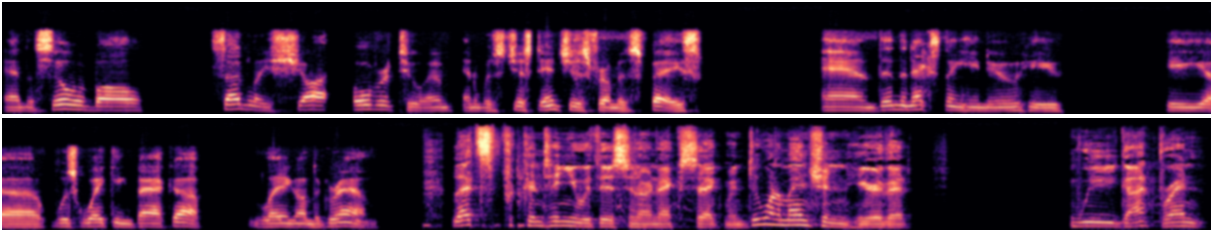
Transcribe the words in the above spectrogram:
And the silver ball suddenly shot over to him and was just inches from his face. And then the next thing he knew he he uh, was waking back up laying on the ground. Let's continue with this in our next segment. Do want to mention here that we got Brent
